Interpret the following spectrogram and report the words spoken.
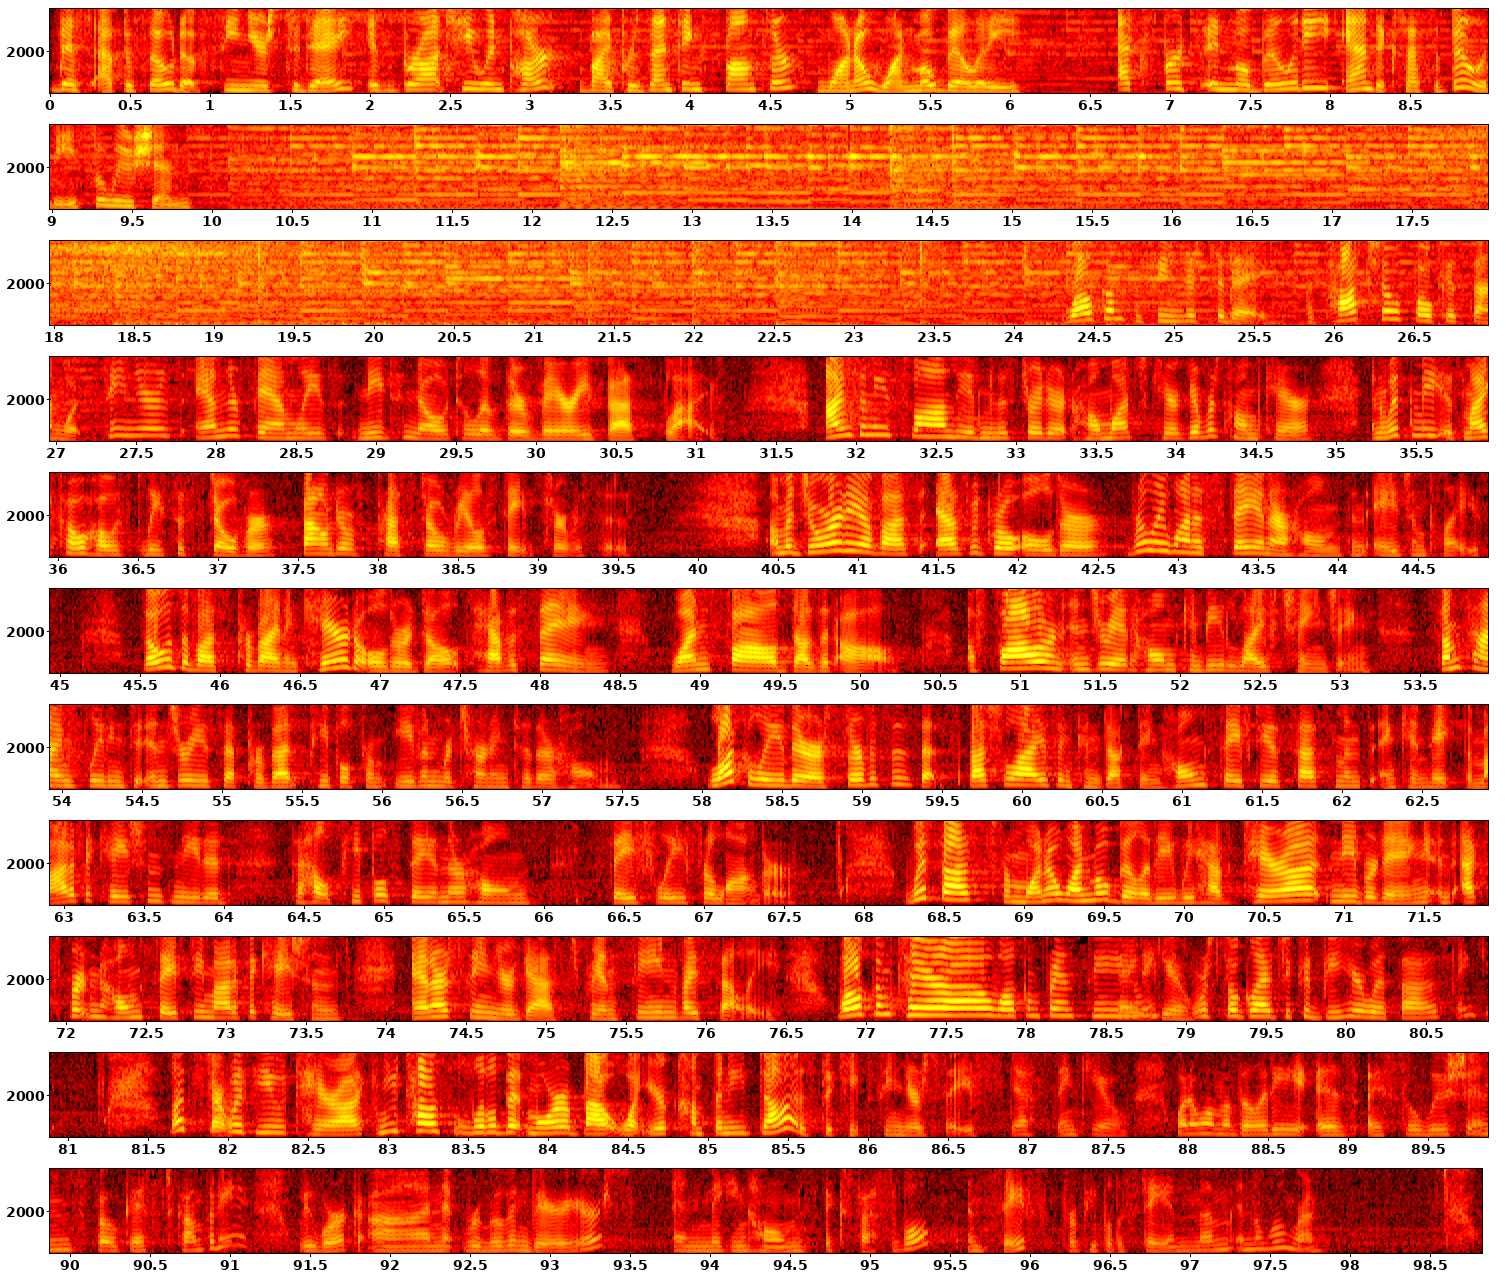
This episode of Seniors Today is brought to you in part by presenting sponsor 101 Mobility, experts in mobility and accessibility solutions. Welcome to Seniors Today, a talk show focused on what seniors and their families need to know to live their very best lives. I'm Denise Vaughn, the administrator at HomeWatch Caregivers Home Care, and with me is my co-host Lisa Stover, founder of Presto Real Estate Services. A majority of us, as we grow older, really want to stay in our homes and age in place. Those of us providing care to older adults have a saying, one fall does it all. A fall or an injury at home can be life-changing, sometimes leading to injuries that prevent people from even returning to their home. Luckily, there are services that specialize in conducting home safety assessments and can make the modifications needed to help people stay in their homes safely for longer. With us from 101 Mobility, we have Tara Nieberding, an expert in home safety modifications, and our senior guest, Francine Vicelli. Welcome, Tara. Welcome, Francine. Thank you. We're so glad you could be here with us. Thank you. Let's start with you, Tara. Can you tell us a little bit more about what your company does to keep seniors safe? Yes, thank you. 101 Mobility is a solutions focused company. We work on removing barriers and making homes accessible and safe for people to stay in them in the long run.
